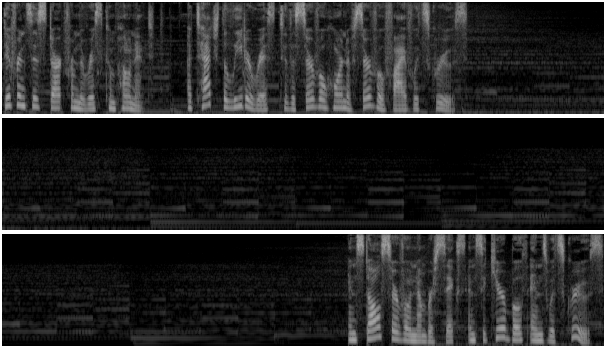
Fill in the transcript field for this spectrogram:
differences start from the wrist component. Attach the leader wrist to the servo horn of servo 5 with screws. Install servo number 6 and secure both ends with screws.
